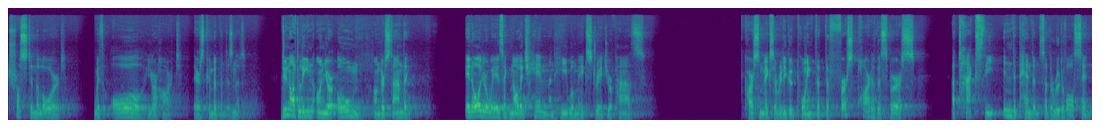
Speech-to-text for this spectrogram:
Trust in the Lord with all your heart. There's commitment, isn't it? Do not lean on your own understanding. In all your ways, acknowledge Him, and He will make straight your paths. Carson makes a really good point that the first part of this verse attacks the independence at the root of all sin.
